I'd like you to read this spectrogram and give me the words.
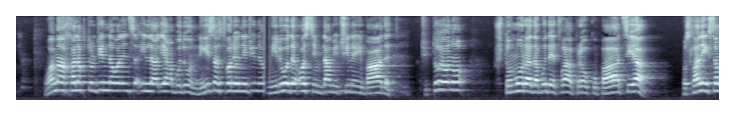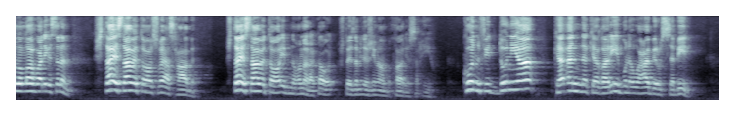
وَمَا خَلَقْتُ الْجِنَّ وَلِنْسَ إِلَّا لِيَعْبُدُونَ Nisam stvorio ni džine, ni ljude osim da mi čine ibadet. Či to je ono što mora da bude tvoja preokupacija. Poslanik sallallahu alaihi wasallam, šta je savjetovao svoje ashabe? Šta je savjetovao Ibn Umara, kao što je zabilježi imam Bukhari u sahihu? Kun fi dunja ka annaka garibun u abiru sabil.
